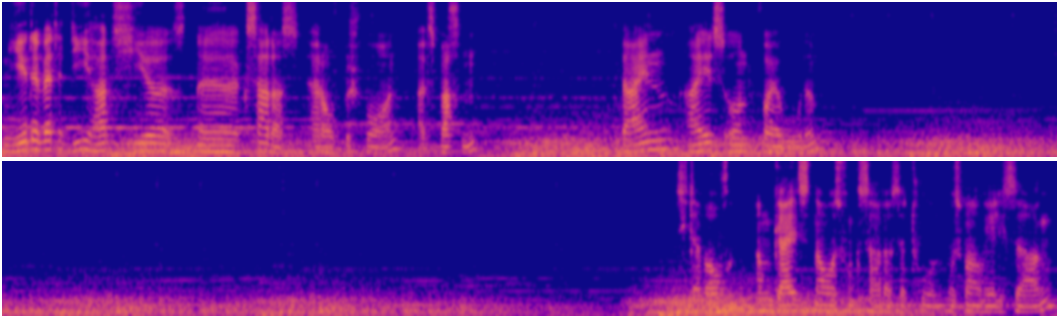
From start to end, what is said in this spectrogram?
Und jede Wette, die hat hier äh, Xardas heraufbeschworen als Wachen. Dein Eis- und Feuergolem. Sieht aber auch am geilsten aus von Xardas der Turm, muss man auch ehrlich sagen.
